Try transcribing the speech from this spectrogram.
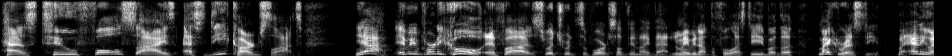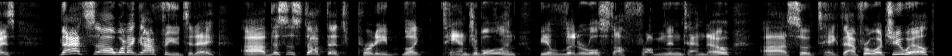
has two full size SD card slots. Yeah, it'd be pretty cool if uh, Switch would support something like that. Maybe not the full SD, but the micro SD. But, anyways, that's uh, what I got for you today. Uh, this is stuff that's pretty like tangible, and we have literal stuff from Nintendo. Uh, so take that for what you will.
